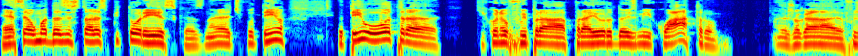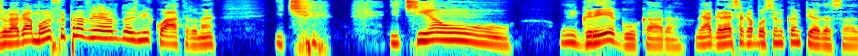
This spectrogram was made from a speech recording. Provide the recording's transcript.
essa é uma das histórias pitorescas, né? Tipo, eu tenho, eu tenho outra que quando eu fui pra Euro 2004, eu, jogar, eu fui jogar Gamão e fui para ver a Euro 2004, né? E, e tinha um, um grego, cara, né? A Grécia acabou sendo campeã dessa,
